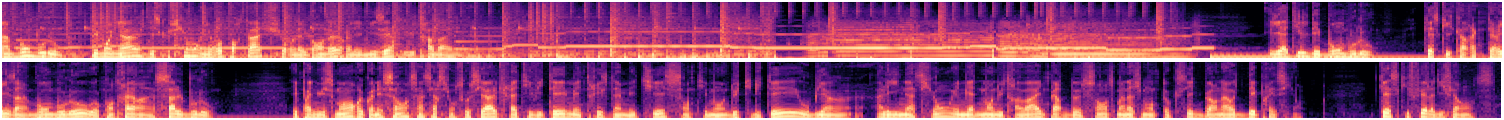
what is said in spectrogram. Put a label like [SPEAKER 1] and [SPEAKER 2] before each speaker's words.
[SPEAKER 1] Un bon boulot. Témoignages, discussions et reportages sur les grandeurs et les misères du travail. Y a-t-il des bons boulots? Qu'est-ce qui caractérise un bon boulot ou au contraire un sale boulot? Épanouissement, reconnaissance, insertion sociale, créativité, maîtrise d'un métier, sentiment d'utilité ou bien aliénation, émiettement du travail, perte de sens, management toxique, burn-out, dépression? Qu'est-ce qui fait la différence?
